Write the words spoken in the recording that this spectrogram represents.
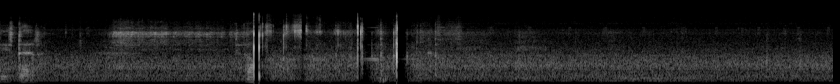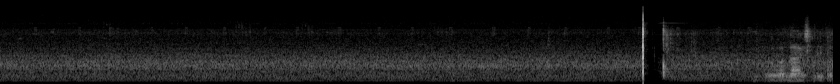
he's dead. Oh, nicely done.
